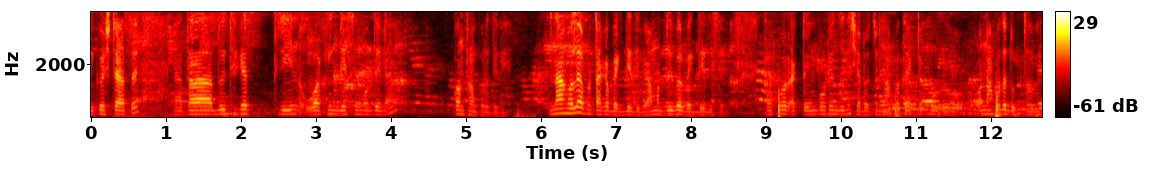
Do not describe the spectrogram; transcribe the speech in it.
রিকোয়েস্টে আছে। তারা দুই থেকে থ্রি ওয়ার্কিং ডেসের মধ্যে এটা কনফার্ম করে দিবি। না হলে আপনার টাকা ব্যাক দিয়ে দিবে। আমার দুইবার ব্যাক দিয়ে দিছে। তারপর একটা ইম্পর্টেন্ট জিনিস, সেটা হচ্ছে নাফাতে একটা নাফাতে ঢুকতে হবে।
